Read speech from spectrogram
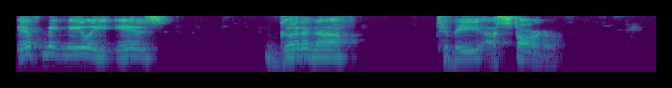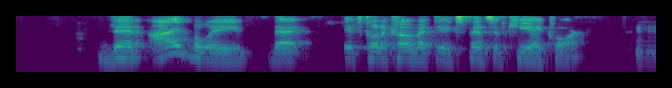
if McKneely is good enough to be a starter, then I believe that it's going to come at the expense of Kihei Clark. Mm-hmm.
